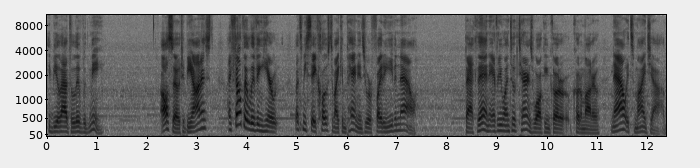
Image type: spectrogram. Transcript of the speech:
he'd be allowed to live with me. Also, to be honest, I felt that living here lets me stay close to my companions who are fighting even now. Back then, everyone took turns walking Koto- Koromaru. Now it's my job.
